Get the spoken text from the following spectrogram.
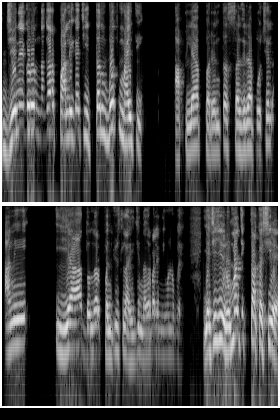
जेणेकरून नगरपालिकेची इतंभूत माहिती आपल्यापर्यंत सजऱ्या पोचेल आणि या दोन हजार पंचवीस ला ही जी नगरपालिका निवडणूक आहे याची जी रोमांचिकता कशी आहे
